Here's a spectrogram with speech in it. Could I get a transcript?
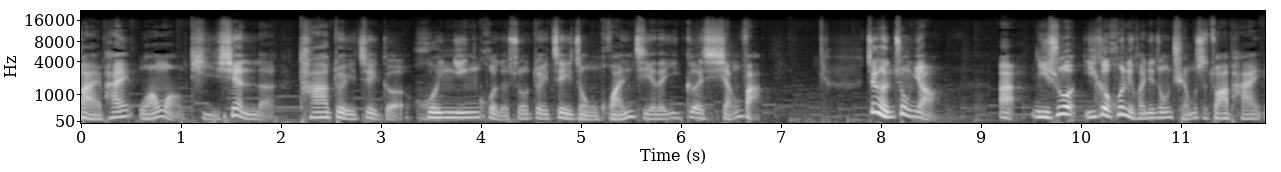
摆拍往往体现了他对这个婚姻或者说对这种环节的一个想法，这个很重要啊。你说一个婚礼环节中全部是抓拍，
